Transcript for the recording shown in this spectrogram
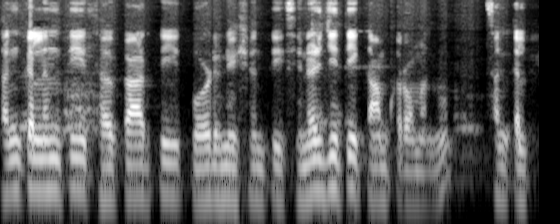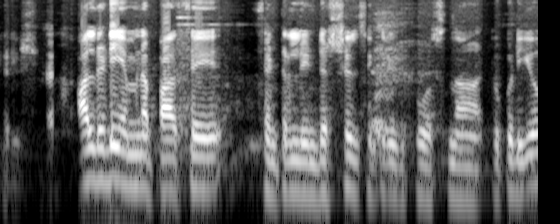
સંકલનથી, સહકારથી કોઓર્ડિનેશનથી સિનર્જીથી કામ કરવાનો સંકલ્પ કરી ઓલરેડી એમના પાસે સેન્ટ્રલ ઇન્ડસ્ટ્રીયલ સિક્યુરિટી ફોર્સના ટુકડીઓ,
